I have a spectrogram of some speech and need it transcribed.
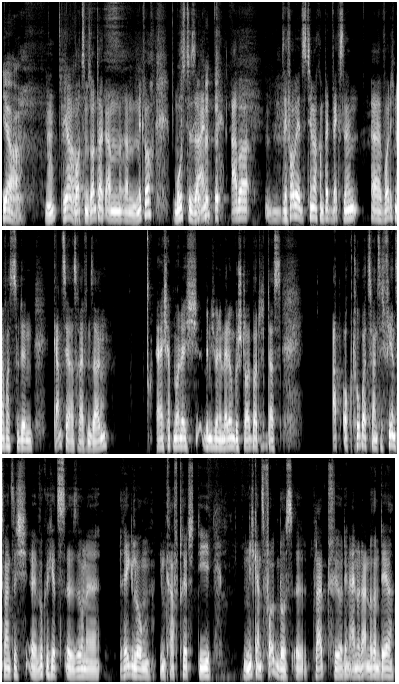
Ja. ja. ja. Wort zum Sonntag am, am Mittwoch musste sein. aber bevor wir jetzt das Thema komplett wechseln, äh, wollte ich noch was zu den Ganzjahresreifen sagen. Äh, ich habe neulich, bin ich über eine Meldung gestolpert, dass ab Oktober 2024 äh, wirklich jetzt äh, so eine Regelung in Kraft tritt, die nicht ganz folgenlos äh, bleibt für den einen oder anderen, der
